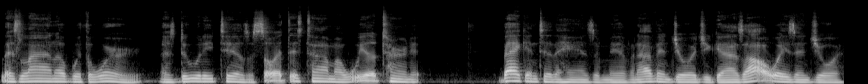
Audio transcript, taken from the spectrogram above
let's line up with the word. Let's do what he tells us. So at this time, I will turn it back into the hands of Melvin. I've enjoyed you guys. I always enjoy.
